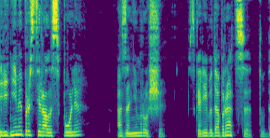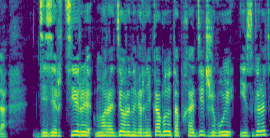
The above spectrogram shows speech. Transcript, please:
Перед ними простиралось поле, а за ним роща. Скорее бы добраться туда. Дезертиры-мародеры наверняка будут обходить живую изгородь,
